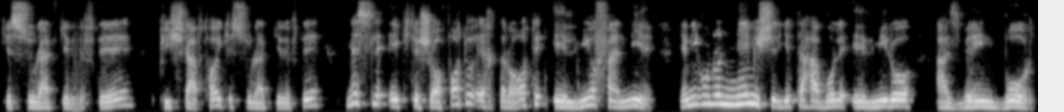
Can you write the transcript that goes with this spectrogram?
که صورت گرفته پیشرفت هایی که صورت گرفته مثل اکتشافات و اختراعات علمی و فنیه. یعنی اون رو نمیشه دیگه تحول علمی رو از بین برد.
